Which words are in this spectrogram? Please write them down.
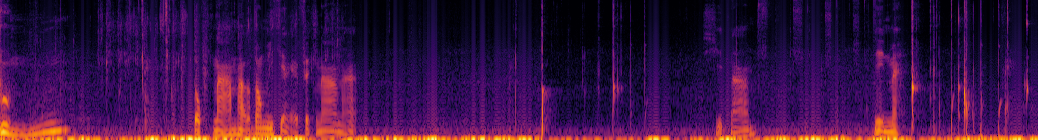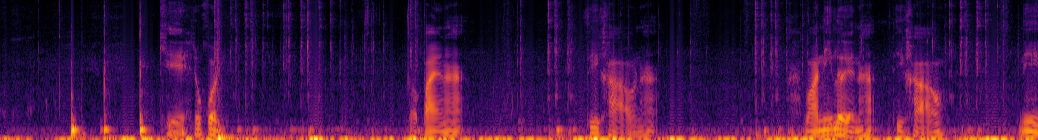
บุ๋มตกน้ำฮะก็ต้องมีเสียงเอฟเฟกต์น้ำนะฮะ ฉีดน้ำดินไหมโอเคทุกคน ต่อไปนะฮะ สีขาวนะฮะอะวางนี้เลยนะฮะ สีขาว นี่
